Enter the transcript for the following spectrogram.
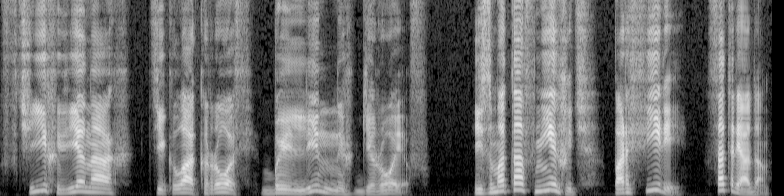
в чьих венах текла кровь былинных героев. Измотав нежить, Порфирий с отрядом,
